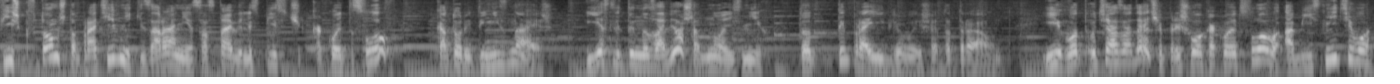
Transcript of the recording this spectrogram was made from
Фишка в том, что противники заранее составили списочек какой-то слов, который ты не знаешь. Если ты назовешь одно из них, то ты проигрываешь этот раунд. И вот у тебя задача, пришло какое-то слово, объяснить его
